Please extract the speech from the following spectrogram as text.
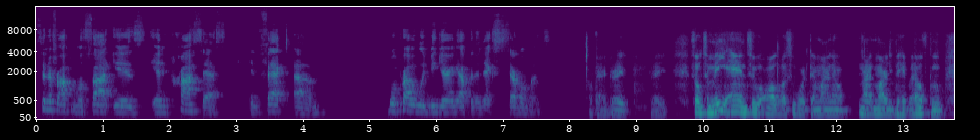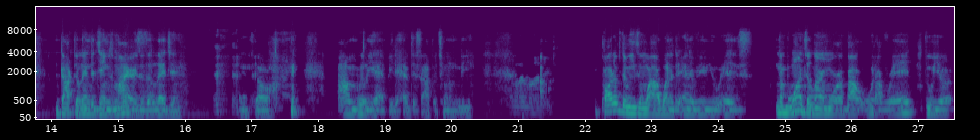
Center for Optimal Thought is in process. In fact, um, we'll probably be gearing up in the next several months. Okay, great, great. So to me and to all of us who worked at Minor, Minority Behavioral Health Group, Dr. Linda James Myers is a legend. and so I'm really happy to have this opportunity. Well, I'm honored. Part of the reason why I wanted to interview you is number one to learn more about what I've read through your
